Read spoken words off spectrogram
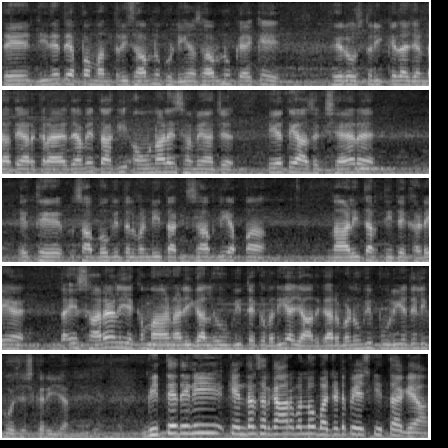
ਤੇ ਜਿਹਦੇ ਤੇ ਆਪਾਂ ਮੰਤਰੀ ਸਾਹਿਬ ਨੂੰ, ਖੁੱਡੀਆਂ ਸਾਹਿਬ ਨੂੰ ਕਹਿ ਕੇ ਫਿਰ ਉਸ ਤਰੀਕੇ ਦਾ ਏਜੰਡਾ ਤਿਆਰ ਕਰਾਇਆ ਜਾਵੇ ਤਾਂ ਕਿ ਆਉਣ ਵਾਲੇ ਸਮਿਆਂ 'ਚ ਇਹ ਇਤਿਹਾਸਕ ਸ਼ਹਿਰ ਹੈ। ਇੱਥੇ ਸਾਬੋ ਕੀ ਤਲਵੰਡੀ ਤਖਤ ਸਾਹਿਬ ਦੀ ਆਪਾਂ ਨਾਲ ਹੀ ਧਰਤੀ ਤੇ ਖੜੇ ਆ ਤਾਂ ਇਹ ਸਾਰਿਆਂ ਲਈ ਇੱਕ ਮਾਣ ਵਾਲੀ ਗੱਲ ਹੋਊਗੀ ਤੇ ਇੱਕ ਵਧੀਆ ਯਾਦਗਾਰ ਬਣੂਗੀ ਪੂਰੀ ਇਹਦੇ ਲਈ ਕੋਸ਼ਿਸ਼ ਕਰੀ ਜਾਂਦੇ ਆ। ਬੀਤੇ ਦਿਨ ਹੀ ਕੇਂਦਰ ਸਰਕਾਰ ਵੱਲੋਂ ਬਜਟ ਪੇਸ਼ ਕੀਤਾ ਗਿਆ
